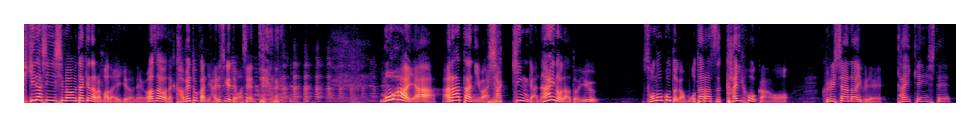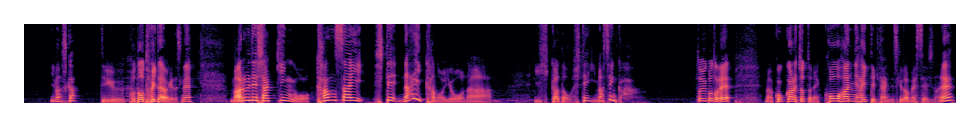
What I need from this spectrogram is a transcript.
引き出しにしまうだけならまだいいけどねわざわざ壁とかに貼り付けてませんっていうね。もはやあなたには借金がないのだというそのことがもたらす解放感をクリスチャンライフで体験していますかっていうことを問いたいわけですね。まるで借金を完済してないかのような生き方をしていませんか？ということでまあ、ここからちょっとね後半に入っていきたいんですけどメッセージのね、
